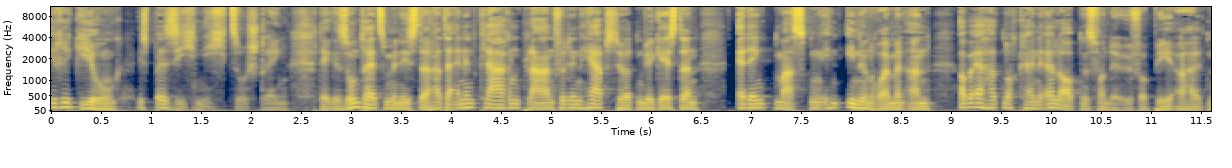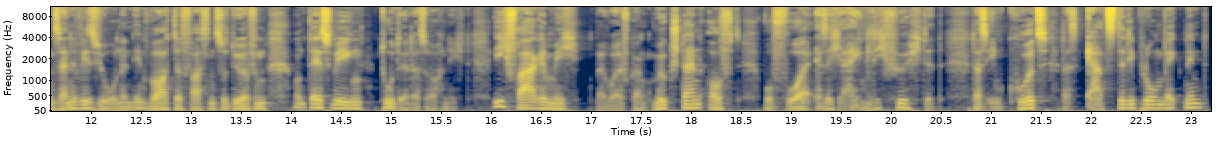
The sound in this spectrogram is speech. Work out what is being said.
Die Regierung ist bei sich nicht so streng. Der Gesundheitsminister hatte einen klaren Plan für den Herbst, hörten wir gestern. Er denkt Masken in Innenräumen an, aber er hat noch keine Erlaubnis von der ÖVP erhalten, seine Visionen in Worte fassen zu dürfen, und deswegen tut er das auch nicht. Ich frage mich, bei Wolfgang Mückstein oft, wovor er sich eigentlich fürchtet, dass ihm Kurz das Ärztediplom wegnimmt,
